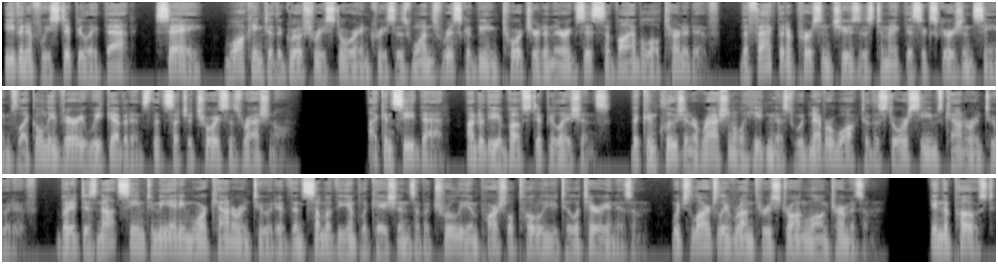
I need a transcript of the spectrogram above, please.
Even if we stipulate that, say, Walking to the grocery store increases one's risk of being tortured, and there exists a viable alternative. The fact that a person chooses to make this excursion seems like only very weak evidence that such a choice is rational. I concede that, under the above stipulations, the conclusion a rational hedonist would never walk to the store seems counterintuitive, but it does not seem to me any more counterintuitive than some of the implications of a truly impartial total utilitarianism, which largely run through strong long termism. In the post,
